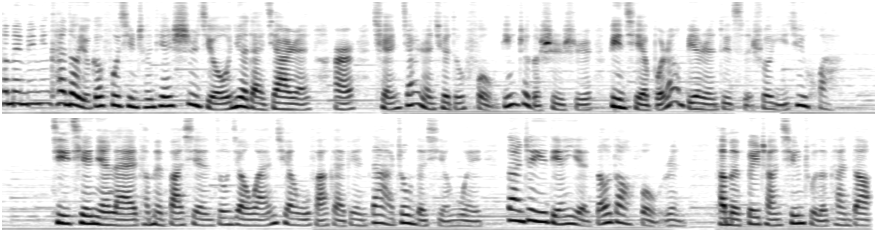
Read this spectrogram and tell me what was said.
他们明明看到有个父亲成天嗜酒虐待家人，而全家人却都否定这个事实，并且不让别人对此说一句话。几千年来，他们发现宗教完全无法改变大众的行为，但这一点也遭到否认。他们非常清楚地看到，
